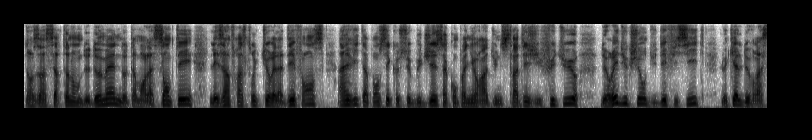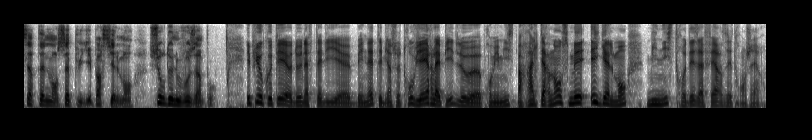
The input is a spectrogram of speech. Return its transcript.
dans un certain nombre de domaines, notamment la santé, les infrastructures et la défense, invite à penser que ce budget s'accompagnera d'une stratégie future de réduction du déficit, lequel devra certainement s'appuyer partiellement sur de nouveaux impôts. Et puis aux côtés de Naftali Bennett, eh bien, se trouve Lapide, le euh, Premier ministre par alternance, mais également ministre des Affaires étrangères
